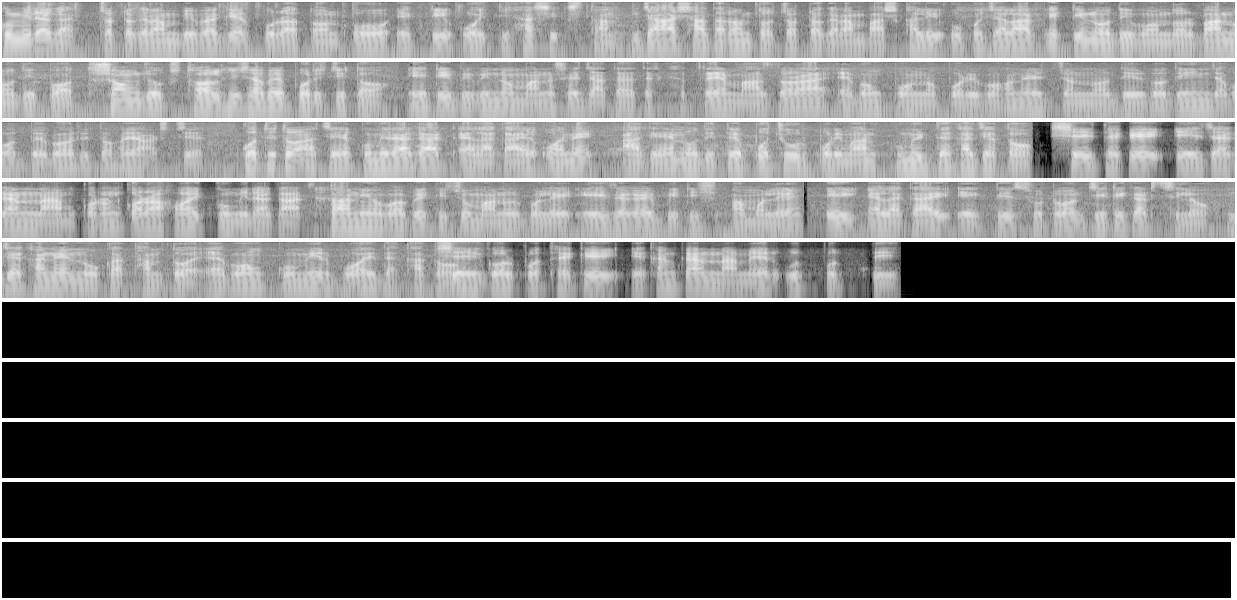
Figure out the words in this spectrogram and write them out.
কুমিরাঘাট, চট্টগ্রাম বিভাগের পুরাতন ও একটি ঐতিহাসিক স্থান, যা সাধারণত চট্টগ্রাম বাঁশখালী উপজেলার একটি নদী বন্দর বা নদীপথ সংযোগস্থল হিসাবে পরিচিত। এটি বিভিন্ন মানুষের যাতায়াতের ক্ষেত্রে মাছ ধরা এবং পণ্য পরিবহনের জন্য দীর্ঘদিন যাবৎ ব্যবহৃত হয়ে আসছে। কথিত আছে, কুমিরাঘাট এলাকায় অনেক আগে নদীতে প্রচুর পরিমাণ কুমির দেখা যেত। সেই থেকে এই জায়গার নামকরণ করা হয় কুমিরাঘাট স্থানীয়ভাবে কিছু মানুষ বলে এই জায়গায় ব্রিটিশ আমলে এই এলাকায় একটি ছোট জিটিঘাট ছিল, যেখানে নৌকা থামতো এবং কুমির ভয় দেখাতো। সেই গল্প থেকে এখানকার নামের উৎপত্তি।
